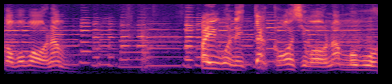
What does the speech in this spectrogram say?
กับบ่ๆน้ำไปวันนี้จักขอสิบ่น้ำมาบัว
